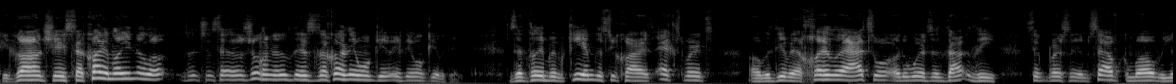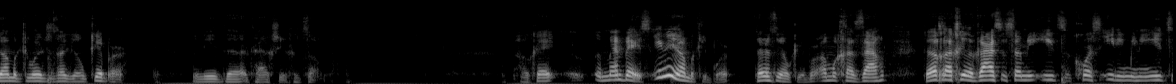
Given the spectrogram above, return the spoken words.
Kigon she's sakonim lo yinu There's sakonim they won't give if they won't give it to him. Zentli b'bkim. This requires experts or b'divrei choyle atzor or the words of the sick person himself. Kamo b'yom kippur just like Yom Kippur. We need uh, to actually consult. Okay, membase in Yom Kippur. Yom Kippur. Chazal. Somebody eats, of course, eating meaning eats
